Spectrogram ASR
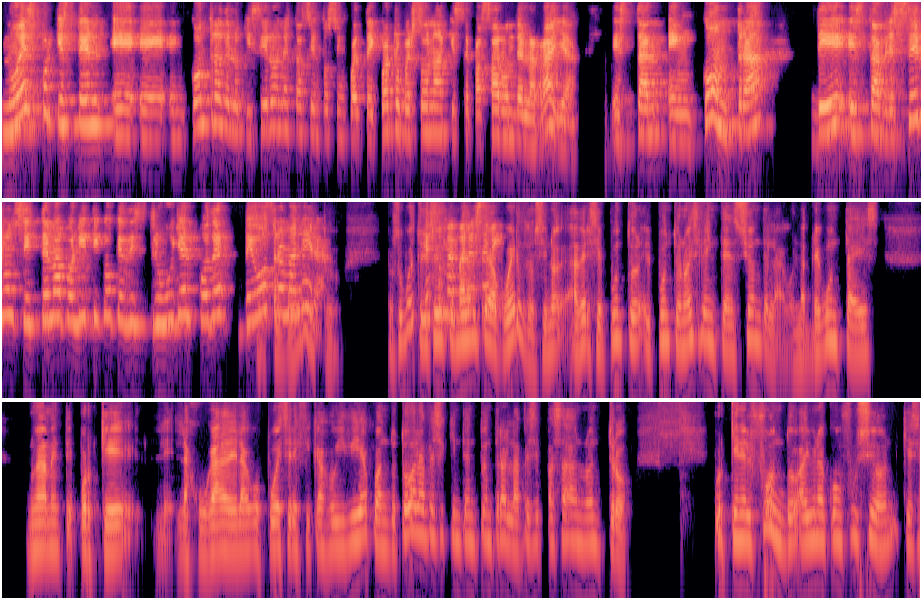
no es porque estén eh, eh, en contra de lo que hicieron estas 154 personas que se pasaron de la raya, están en contra de establecer un sistema político que distribuya el poder de otra manera. Por supuesto, yo estoy completamente de acuerdo. Sino, a ver, si el punto, el punto no es la intención del lago, la pregunta es, nuevamente, ¿por qué la jugada del lago puede ser eficaz hoy día cuando todas las veces que intentó entrar, las veces pasadas no entró? Porque en el fondo hay una confusión que es,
